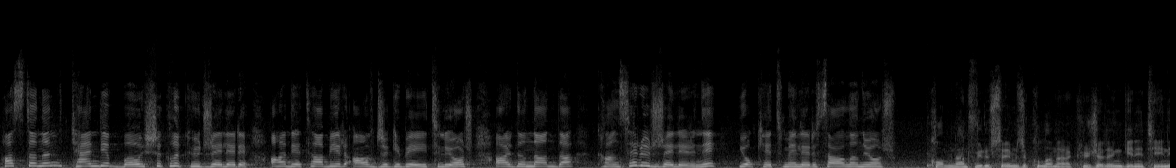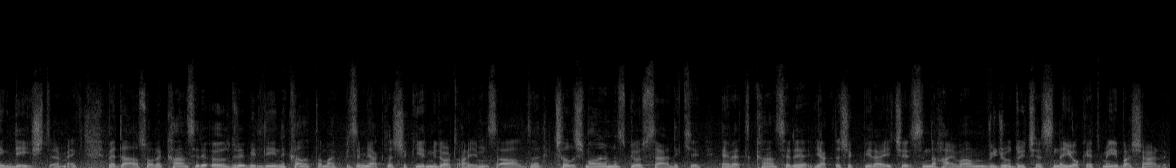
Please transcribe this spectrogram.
hastanın kendi bağışıklık hücreleri adeta bir avcı gibi eğitiliyor. Ardından da kanser hücrelerini yok etmeleri sağlanıyor. Kombinant virüslerimizi kullanarak hücrelerin genetiğini değiştirmek ve daha sonra kanseri öldürebildiğini kanıtlamak bizim yaklaşık 24 ayımızı aldı. Çalışmalarımız gösterdi ki evet kanseri yaklaşık bir ay içerisinde hayvan vücudu içerisinde yok etmeyi başardık.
